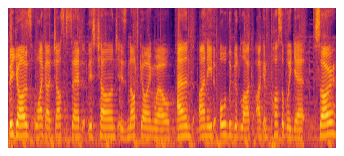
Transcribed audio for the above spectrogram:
because like I just said, this challenge is not going well and I need all the good luck I can possibly get. So,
